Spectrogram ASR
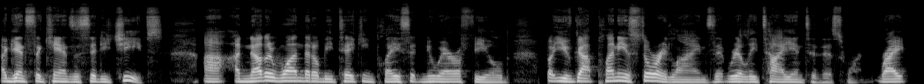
against the Kansas City Chiefs. Uh, another one that'll be taking place at New Era Field, but you've got plenty of storylines that really tie into this one, right?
